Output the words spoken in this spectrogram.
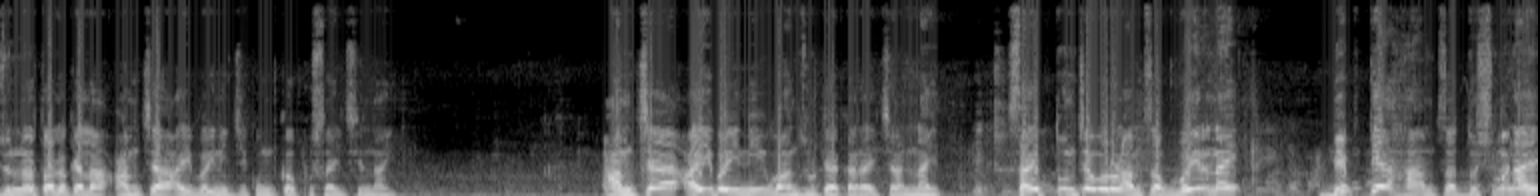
जुन्नर तालुक्याला आमच्या आई बहिणीची कुंक पुसायची नाही. आमच्या आई बहिणी वांझुट्या करायच्या नाहीत. साहेब तुमच्याबरोबर आमचा वैर नाही. बिबट्या हा आमचा दुश्मन आहे.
